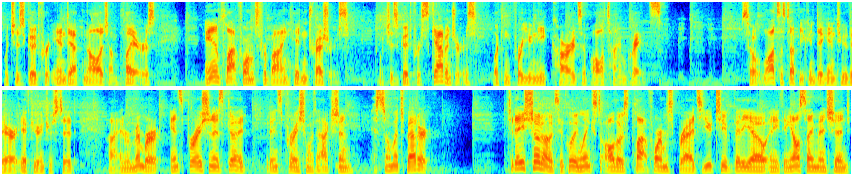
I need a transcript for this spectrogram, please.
which is good for in depth knowledge on players, and platforms for buying hidden treasures, which is good for scavengers looking for unique cards of all time greats. So, lots of stuff you can dig into there if you're interested. Uh, and remember, inspiration is good, but inspiration with action is so much better. Today's show notes, including links to all those platforms, Brad's YouTube video, anything else I mentioned,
